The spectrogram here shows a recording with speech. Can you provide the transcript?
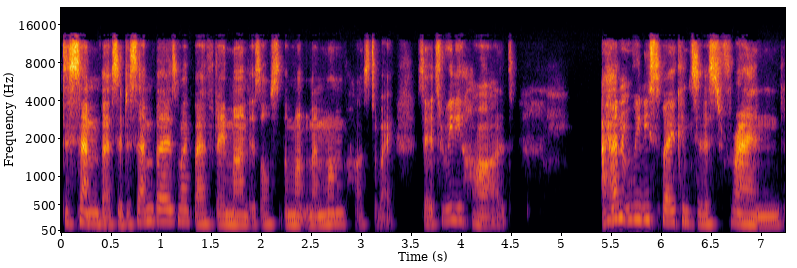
December. So December is my birthday month. It's also the month my mum passed away. So it's really hard. I hadn't really spoken to this friend.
